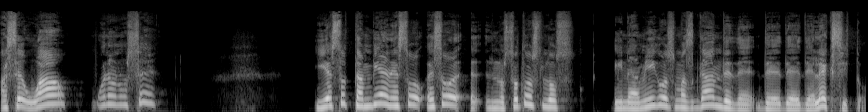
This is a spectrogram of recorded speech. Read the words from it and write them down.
a ser wow, bueno, no sé. Y eso también, eso, eso, eh, nosotros los enemigos más grandes de, de, del éxito.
